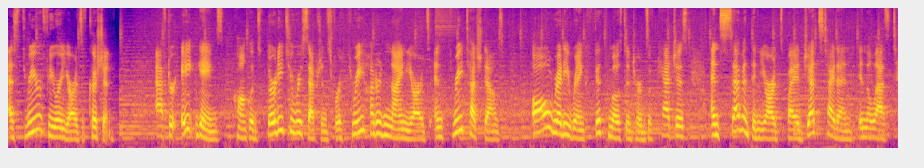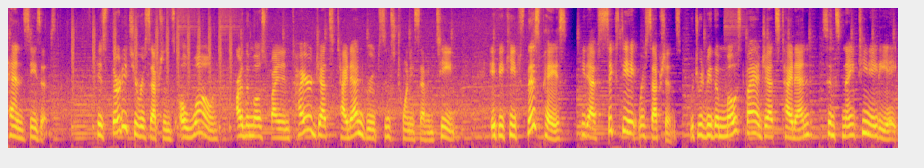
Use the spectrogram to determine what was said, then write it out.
as three or fewer yards of cushion. After eight games, Conklin's 32 receptions for 309 yards and three touchdowns already rank fifth most in terms of catches and seventh in yards by a Jets tight end in the last 10 seasons. His 32 receptions alone are the most by an entire Jets tight end group since 2017. If he keeps this pace, he'd have 68 receptions, which would be the most by a Jets tight end since 1988.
